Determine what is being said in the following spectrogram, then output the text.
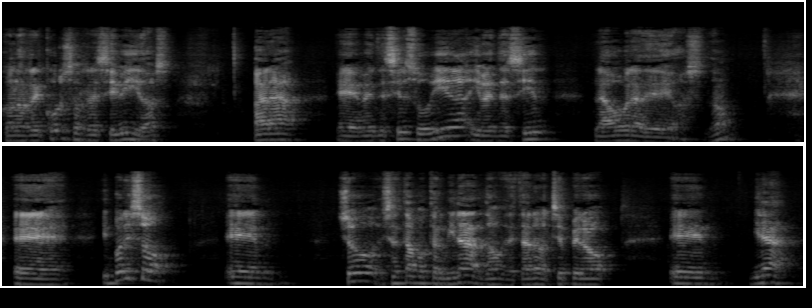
con los recursos recibidos para eh, bendecir su vida y bendecir la obra de Dios, ¿no? Eh, y por eso, eh, yo ya estamos terminando esta noche, pero mirá,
